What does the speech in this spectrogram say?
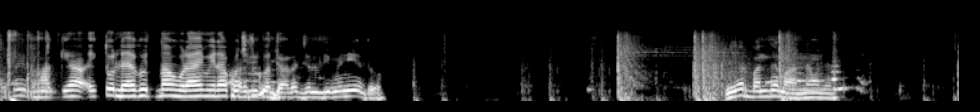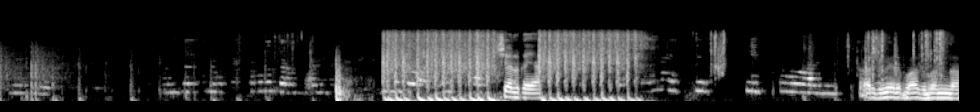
अबे भाग गया। एक तो लैग इतना हो रहा है मेरा कुछ भी पता ज़्यादा जल्दी में नहीं है तो। यार बंदे मारने मुझे। चल गया। अर्ज़ मेरे पास बंदा।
